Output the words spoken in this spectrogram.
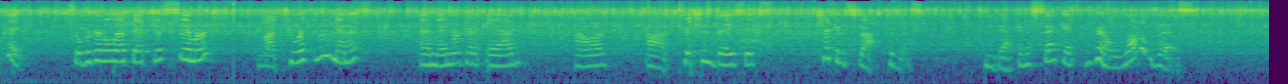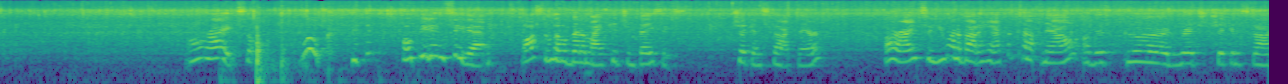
Okay, so we're going to let that just simmer about two or three minutes, and then we're going to add our uh, Kitchen Basics chicken stock to this. Be back in a second. You're going to love this. All right, so, whoop, hope you didn't see that. Lost a little bit of my Kitchen Basics chicken stock there. Alright, so you want about a half a cup now of this good, rich chicken stock.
